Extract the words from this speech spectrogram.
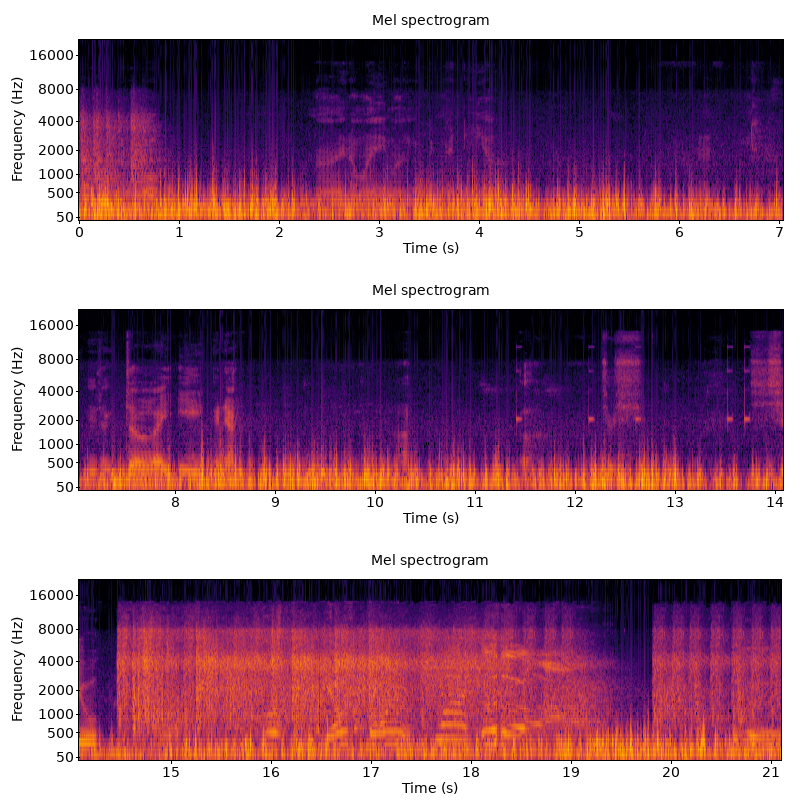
โอ้โหนายทำไมมันเป็นแบบนี้อะนี่ฉันเจออะไรอีก เนี่ยเออชิวชิวเดี๋ยวตัวว้าเออเออ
